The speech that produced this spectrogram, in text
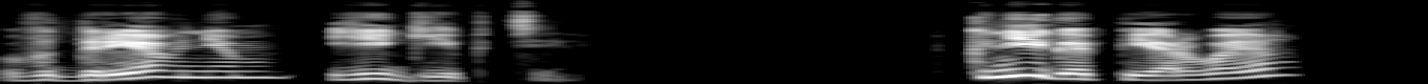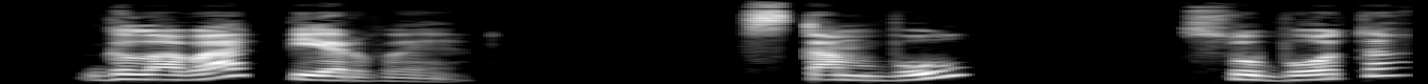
в Древнем Египте. Книга первая, глава первая. Стамбул, суббота,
